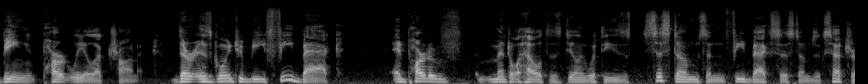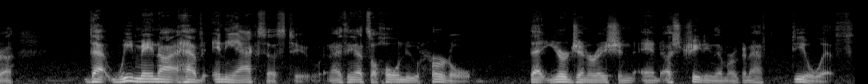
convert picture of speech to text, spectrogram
being partly electronic. There is going to be feedback and part of mental health is dealing with these systems and feedback systems etc that we may not have any access to and i think that's a whole new hurdle that your generation and us treating them are going to have to deal with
